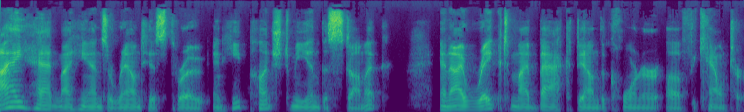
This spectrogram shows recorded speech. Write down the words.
I had my hands around his throat and he punched me in the stomach and I raked my back down the corner of the counter.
